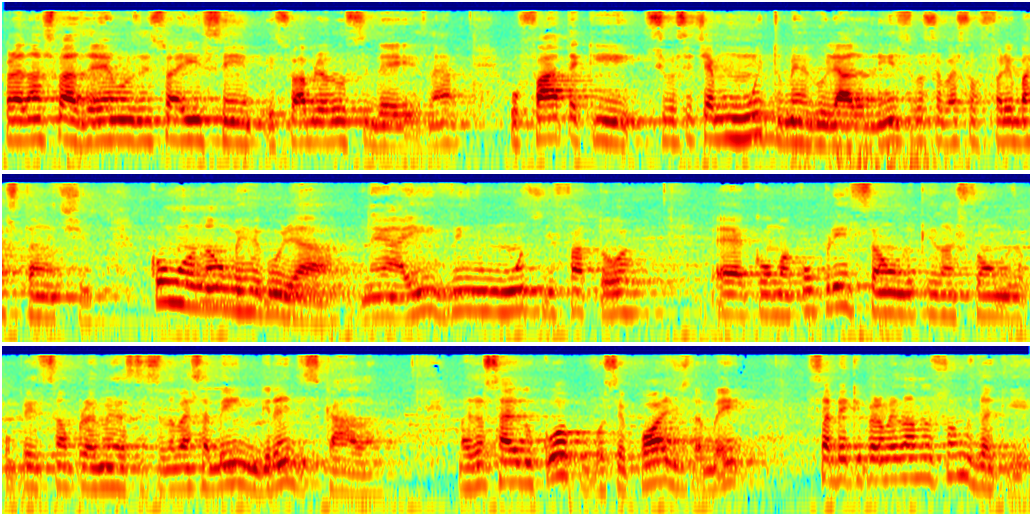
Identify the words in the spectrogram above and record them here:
para nós fazermos isso aí sempre, isso abre a lucidez, né? O fato é que se você estiver muito mergulhado nisso, você vai sofrer bastante. Como não mergulhar, né? Aí vem um monte de fator, é, como a compreensão do que nós somos, a compreensão, pelo menos assim, você não vai saber em grande escala, mas a sair do corpo, você pode também saber que pelo menos nós não somos daqui.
